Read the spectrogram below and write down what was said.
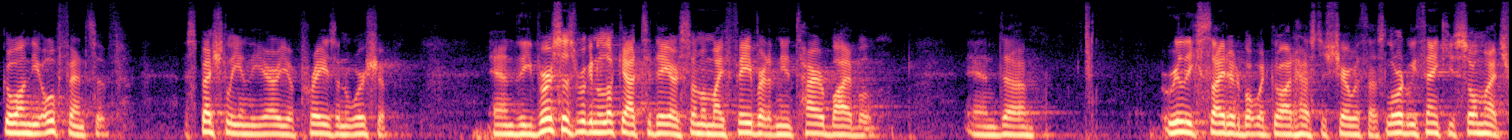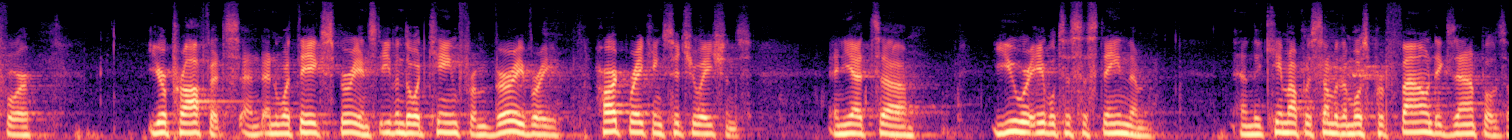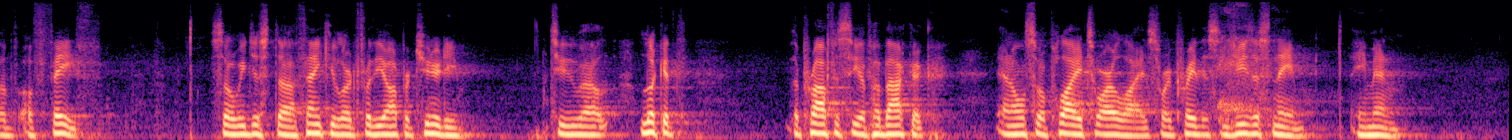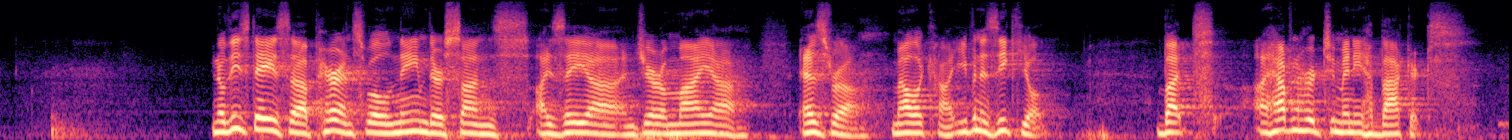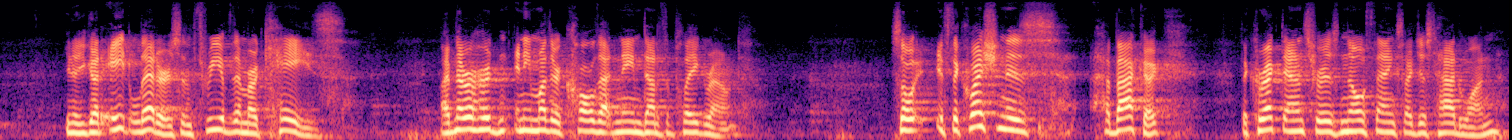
go on the offensive, especially in the area of praise and worship. And the verses we're going to look at today are some of my favorite in the entire Bible. And uh, really excited about what God has to share with us. Lord, we thank you so much for your prophets and, and what they experienced, even though it came from very, very heartbreaking situations. And yet, uh, you were able to sustain them. And they came up with some of the most profound examples of, of faith. So we just uh, thank you, Lord, for the opportunity to uh, look at the prophecy of Habakkuk and also apply to our lives. So I pray this in Jesus' name. Amen. You know, these days, uh, parents will name their sons Isaiah and Jeremiah, Ezra, Malachi, even Ezekiel. But I haven't heard too many Habakkuk's. You know, you got eight letters, and three of them are K's. I've never heard any mother call that name down at the playground. So if the question is Habakkuk, the correct answer is no thanks, I just had one,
